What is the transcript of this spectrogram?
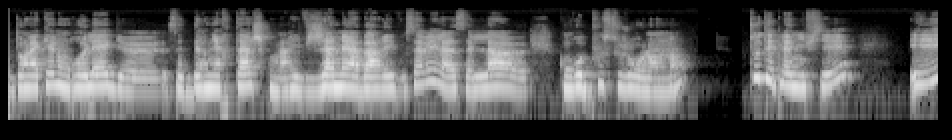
dans laquelle on relègue euh, cette dernière tâche qu'on n'arrive jamais à barrer. Vous savez là, celle-là euh, qu'on repousse toujours au lendemain. Tout est planifié et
